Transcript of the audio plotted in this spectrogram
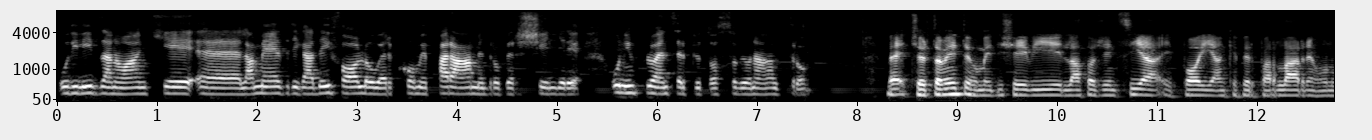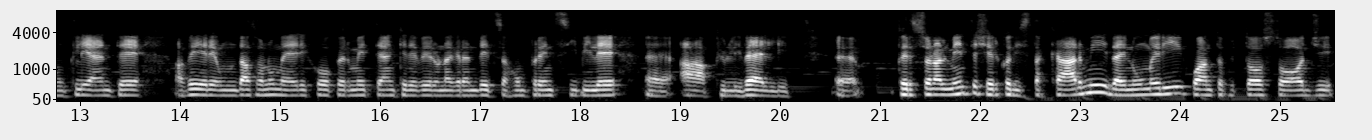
utilizzano anche eh, la metrica dei follower come parametro per scegliere un influencer piuttosto che un altro. Beh, certamente, come dicevi, lato agenzia e poi anche per parlarne con un cliente, avere un dato numerico permette anche di avere una grandezza comprensibile eh, a più livelli. Eh, personalmente cerco di staccarmi dai numeri quanto piuttosto oggi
